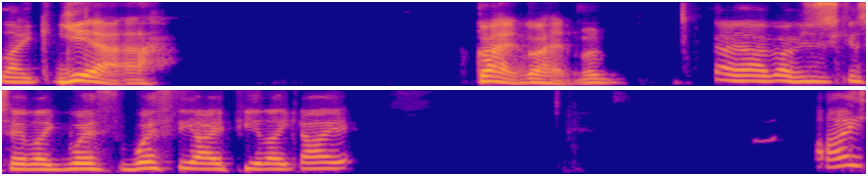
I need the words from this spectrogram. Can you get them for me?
Like, yeah. Go ahead. Go ahead. I, I was just gonna say, like with with the IP, like I, I,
